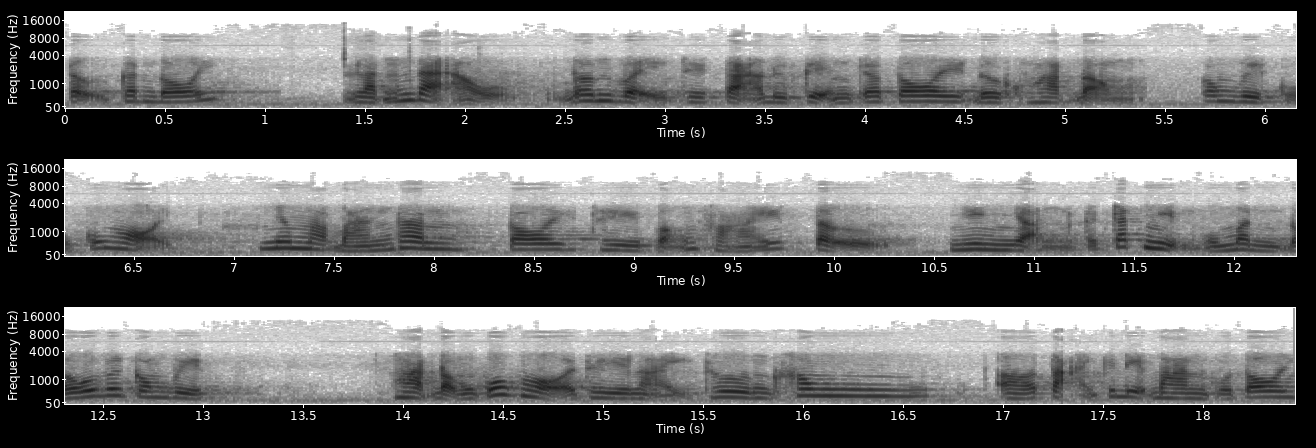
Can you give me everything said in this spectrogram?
tự cân đối lãnh đạo đơn vị thì tạo điều kiện cho tôi được hoạt động công việc của quốc hội. Nhưng mà bản thân tôi thì vẫn phải tự nhìn nhận cái trách nhiệm của mình đối với công việc. Hoạt động quốc hội thì lại thường không ở tại cái địa bàn của tôi,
